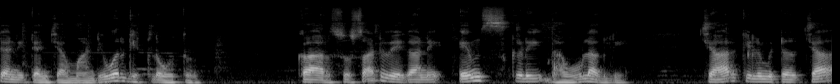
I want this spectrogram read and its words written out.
त्यांनी त्यांच्या मांडीवर घेतलं होतं. कार सुसाट वेगाने एम्सकडे धावू लागली. चार किलोमीटरच्या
